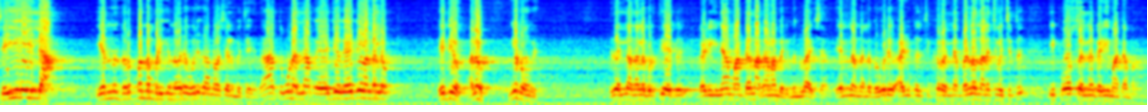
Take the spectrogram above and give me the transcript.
ചെയ്യുകയില്ല എന്ന് നിർബന്ധം പിടിക്കുന്നവരെ ഒരു കാരണവശാലും വെച്ചേക്കുന്നത് ആ തൂണെല്ലാം കയറ്റിയോ ഉണ്ടല്ലോ ഏറ്റിയോ? ഹലോ ഇങ്ങോട്ട് നോക്ക്. ഇതെല്ലാം നല്ല വൃത്തിയായിട്ട് കഴുകി ഞാൻ മറ്റന്നാ കാണാൻ വരും തിങ്കളാഴ്ച. എല്ലാം നല്ല ഒരു അഴുക്കൽ ചിക്കറും എല്ലാം വെള്ളം നനച്ച് വെച്ചിട്ട് ഈ പോസ്റ്റർ എല്ലാം കഴുകി മാറ്റാൻ പറഞ്ഞു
